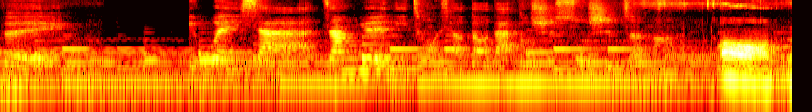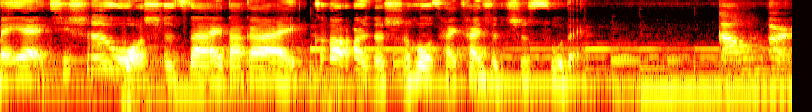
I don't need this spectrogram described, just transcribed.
对。你问一下张月，你从小到吗？哦，没诶，其实我是在大概高二的时候才开始吃素的。高二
